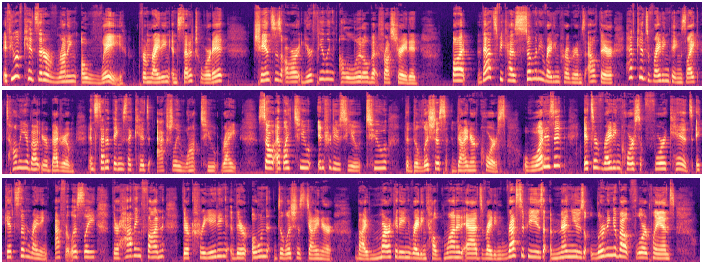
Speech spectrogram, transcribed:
If you have kids that are running away from writing instead of toward it, chances are you're feeling a little bit frustrated. But that's because so many writing programs out there have kids writing things like, Tell me about your bedroom, instead of things that kids actually want to write. So, I'd like to introduce you to the Delicious Diner course. What is it? It's a writing course for kids. It gets them writing effortlessly. They're having fun. They're creating their own delicious diner by marketing, writing help wanted ads, writing recipes, menus, learning about floor plans,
